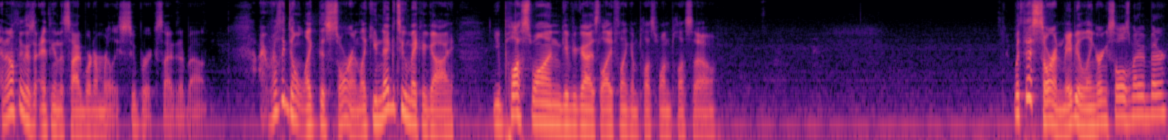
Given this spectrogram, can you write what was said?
And I don't think there's anything in the sideboard I'm really super excited about. I really don't like this Sorin. Like, you neg 2 make a guy. You plus 1, give your guys lifelink, and plus 1, plus 0. With this Sorin, maybe Lingering Souls might have been better.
